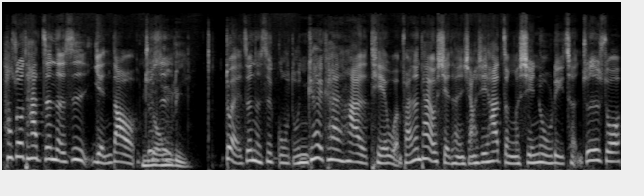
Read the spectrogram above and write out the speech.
他说他真的是演到就是，对，真的是孤独。你可以看他的贴文，反正他有写的很详细，他整个心路历程，就是说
